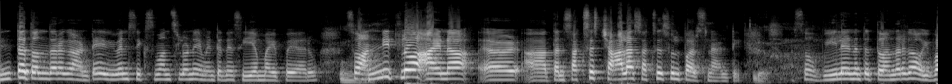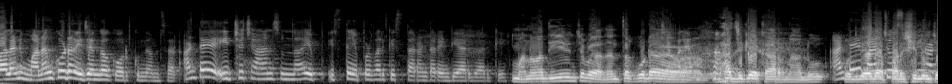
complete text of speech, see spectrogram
ఎంత తొందరగా అంటే ఈవెన్ సిక్స్ మంత్స్లోనే వెంటనే సీఎం అయిపోయారు. సో అన్నిట్లో ఆయన తన సక్సెస్ చాలా సక్సెస్ఫుల్ పర్సనాలిటీ సో వీలైనంత తొందరగా ఇవ్వాలని మనం కూడా నిజంగా కోరుకుందాం సార్. అంటే ఇచ్చే ఛాన్స్ ఉందా? ఇస్తే ఎప్పటి వరకు ఇస్తారంటారు ఎన్టీఆర్ గారికి? మనం అది ఏం చెప్పలేదు అదంతా కూడా రాజకీయ కారణాలు లేదా మనం పరిశీలించ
